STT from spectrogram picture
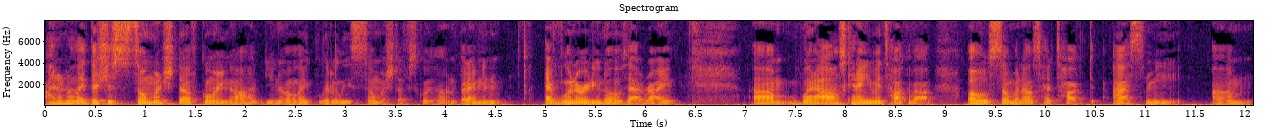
I don't know, like there's just so much stuff going on. You know, like literally so much stuff is going on. But I mean, everyone already knows that, right? Um, what else can I even talk about? Oh, someone else had talked, asked me, um,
